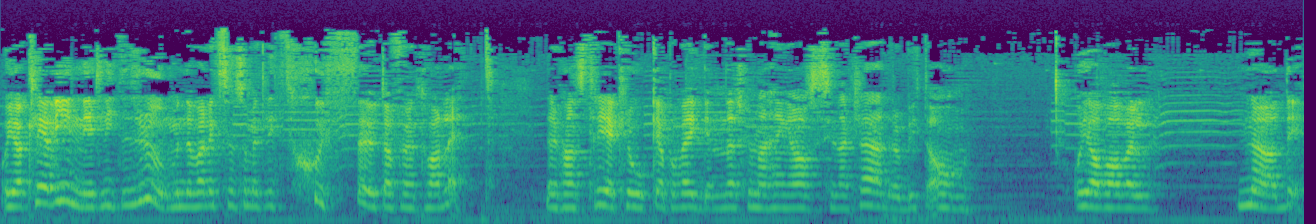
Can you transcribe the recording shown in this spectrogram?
och jag klev in i ett litet rum, det var liksom som ett litet skyffe utanför en toalett. Där det fanns tre krokar på väggen, där skulle man hänga av sig sina kläder och byta om. Och jag var väl nödig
